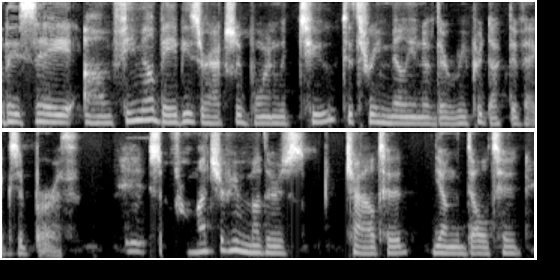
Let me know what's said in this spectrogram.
They say um, female babies are actually born with two to three million of their reproductive eggs at birth. Mm-hmm. So, for much of your mother's childhood, young adulthood,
